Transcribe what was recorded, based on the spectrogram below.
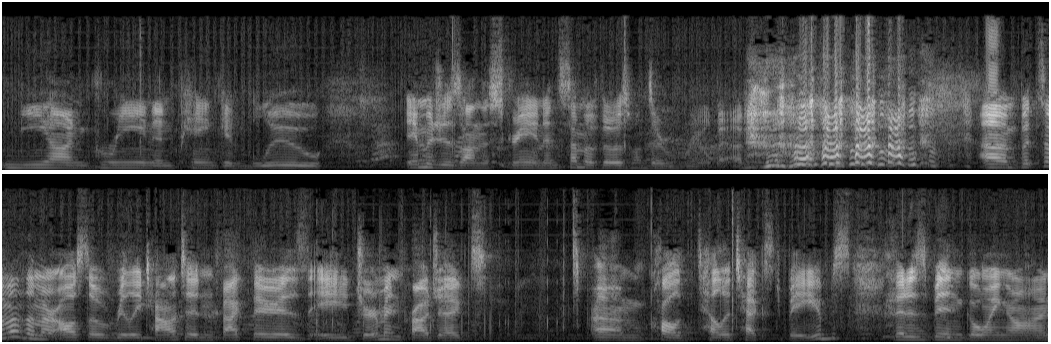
neon green and pink and blue images on the screen, and some of those ones are real bad. um, but some of them are also really talented. In fact, there is a German project um, called Teletext Babes that has been going on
